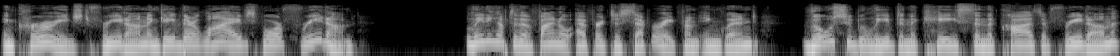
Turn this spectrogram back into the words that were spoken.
encouraged freedom, and gave their lives for freedom. Leading up to the final effort to separate from England, those who believed in the case and the cause of freedom,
